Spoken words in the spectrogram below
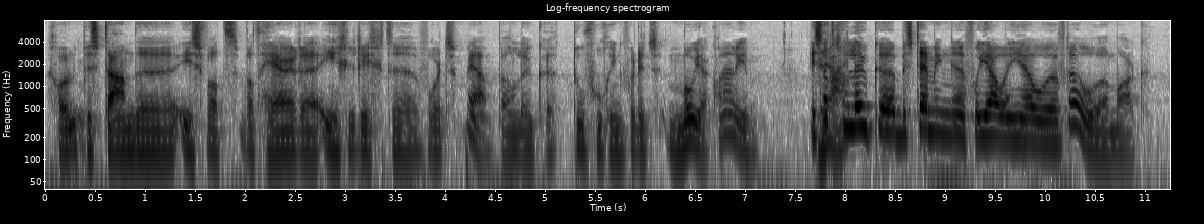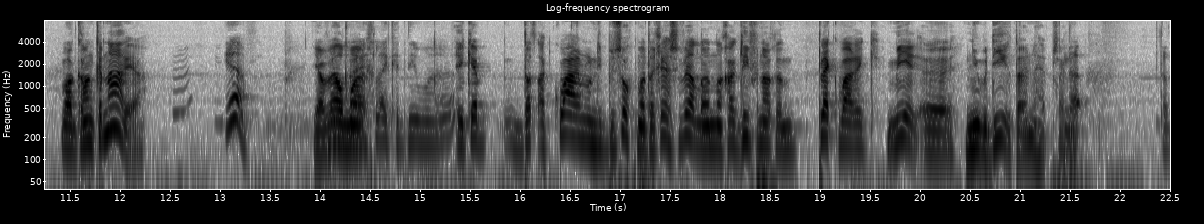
gewoon bestaande is wat, wat heringericht uh, wordt. Maar ja, wel een leuke toevoeging voor dit mooie aquarium. Is dat geen leuke bestemming uh, voor jou en jouw vrouw, Mark? Wat, Gran Canaria? Ja. Jawel, maar gelijk het nieuwe... ik heb dat aquarium nog niet bezocht, maar de rest wel. En dan ga ik liever naar een plek waar ik meer nieuwe dierentuinen heb. Zeg nou, dat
